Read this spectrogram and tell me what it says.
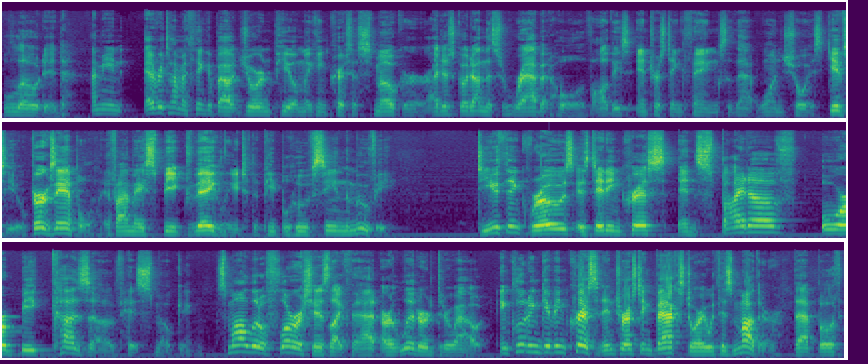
loaded. I mean, every time I think about Jordan Peele making Chris a smoker, I just go down this rabbit hole of all these interesting things that that one choice gives you. For example, if I may speak vaguely to the people who have seen the movie, do you think Rose is dating Chris in spite of or because of his smoking. Small little flourishes like that are littered throughout, including giving Chris an interesting backstory with his mother that both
